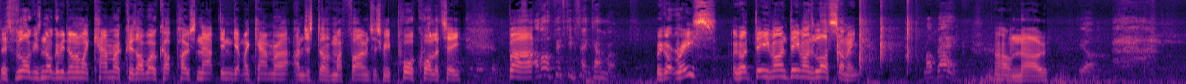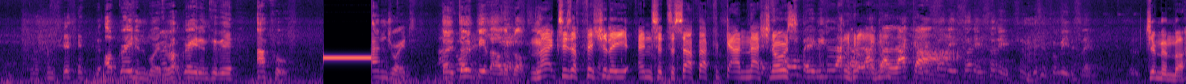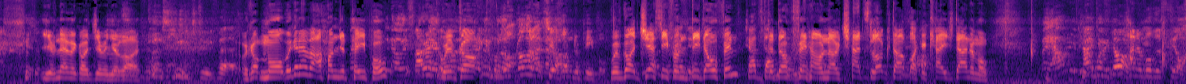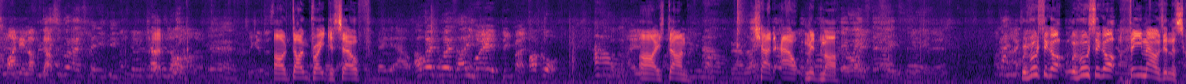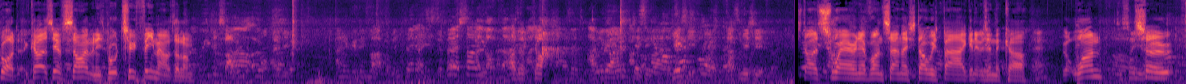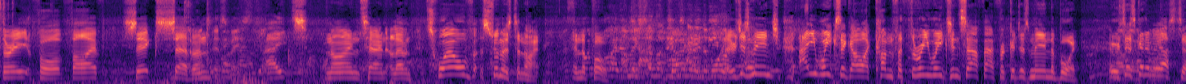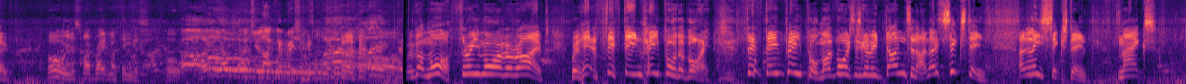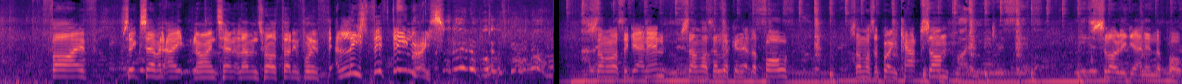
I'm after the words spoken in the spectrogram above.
This vlog is not going to be done on my camera because I woke up post nap, didn't get my camera. I'm just on my phone, so it's going to be poor quality. But... I But got a 50% camera. we got Reese, we got Devon. Devon's lost something. My bag. Oh no. Yeah. We're upgrading, boys. We're upgrading to the Apple. Android. Don't, don't be about the block. Max is officially entered to South African nationals. Oh, baby, laka, laka, laka. Sonny, Sonny, Sonny, this is for me, this lane. Gym member. You've never gone gym in your life. He's huge, to be fair. We've got more. We're gonna have about 100 people. We've got we've got Actually, 100 people. we've got Jesse from the Dolphin. Chad's The. Dolphin. Oh no, Chad's locked up like a caged animal. Mate, how many people Hannibal the Steel's finally locked up. got that 20 people? Oh, don't break yourself. Oh, wait, boys, are you? Parkour. Oh, he's done. Chad out midmar. We've also got we've also got females in the squad, courtesy of Simon. He's brought two females along. Started swearing, everyone saying they stole his bag and it was in the car. We've got one, two, three, four, five, six, seven, eight, nine, ten, eleven, twelve swimmers tonight in the pool. How many still got Jonah and the It was just me and eight weeks ago. I come for three weeks in South Africa, just me and the boy. It was just going to be us two. Oh, you just vibrated my fingers. Oh, do you like vibrations? We've got more. Three more have arrived. We've hit 15 people, the boy. 15 people. My voice is going to be done tonight. No, 16. At least 16. Max, 5, 6, 7, 8, 9, 10, 11, 12, 13, 14, at least 15, Reese. I don't know, boy, what's going on? Some of us are getting in. Some of us are looking at the pool. Some of us are putting caps on. Slowly getting in the pool.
